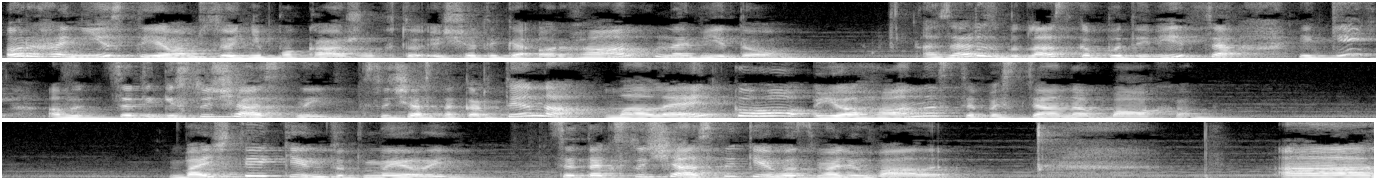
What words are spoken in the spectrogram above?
органісти, я вам сьогодні покажу, хто, що таке орган на відео. А зараз, будь ласка, подивіться, який це такий сучасний, сучасна картина маленького Йоганна Себастьяна Баха. Бачите, який він тут милий? Це так сучасники його змалювали. А,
